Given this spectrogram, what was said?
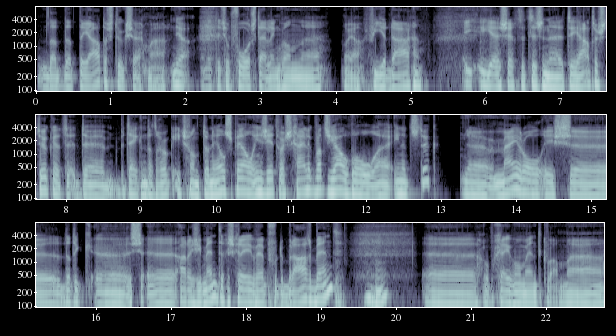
dat, dat theaterstuk, zeg maar. Ja, En het is op voorstelling van eh, nou ja, vier dagen. je zegt het is een theaterstuk. Het de, betekent dat er ook iets van toneelspel in zit waarschijnlijk. Wat is jouw rol in het stuk? Mijn rol is dat ik arrangementen geschreven heb voor de Braasband. Eh, op een gegeven moment kwam eh,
